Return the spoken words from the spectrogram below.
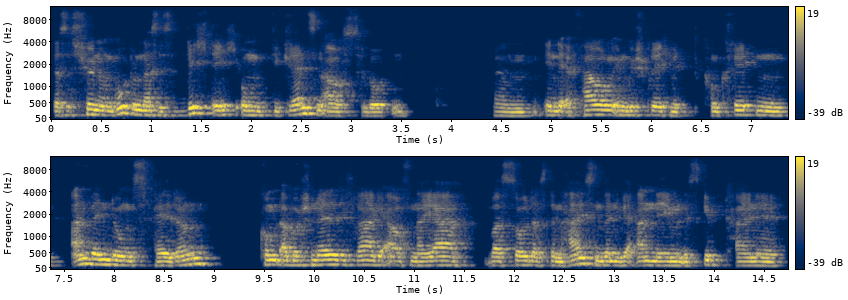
das ist schön und gut und das ist wichtig, um die Grenzen auszuloten. Ähm, in der Erfahrung im Gespräch mit konkreten Anwendungsfeldern kommt aber schnell die Frage auf, naja, was soll das denn heißen, wenn wir annehmen, es gibt keine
